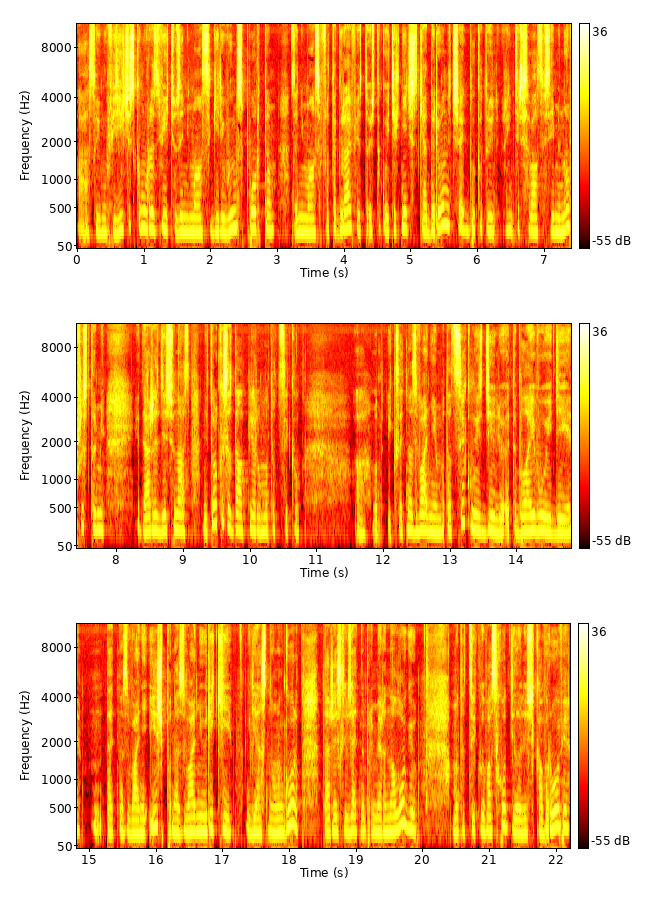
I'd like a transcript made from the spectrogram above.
а, своему физическому развитию, занимался гиревым спортом, занимался фотографией. То есть такой технически одаренный человек был, который интересовался всеми новшествами. И даже здесь у нас не только создал первый мотоцикл, а, и, кстати, название мотоциклу изделию, это была его идея, дать название Иш по названию реки, где основан город. Даже если взять, например, аналогию, мотоциклы «Восход» делались в Коврове,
